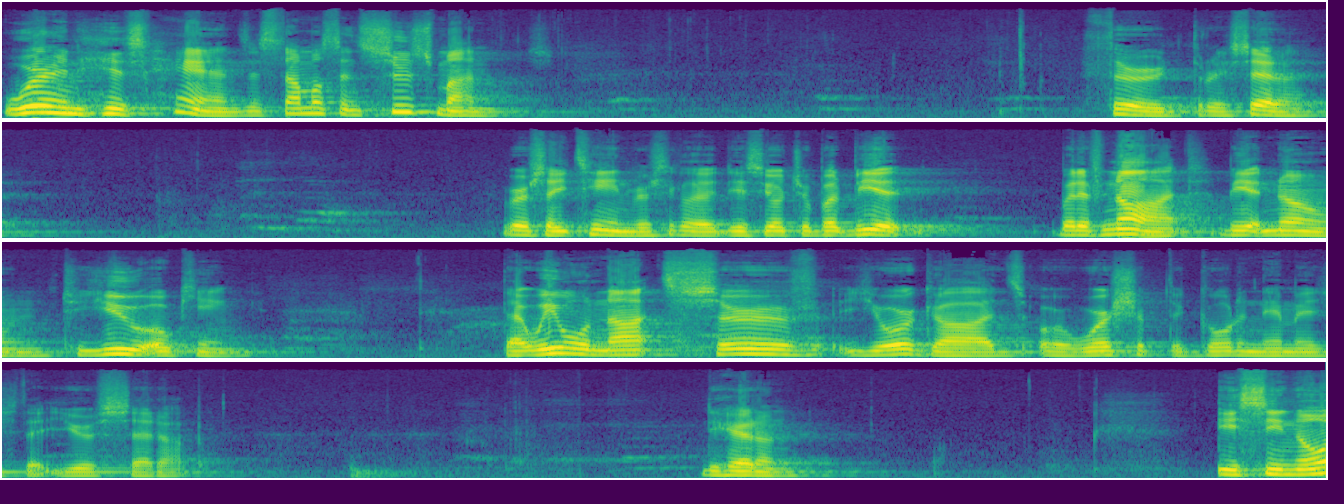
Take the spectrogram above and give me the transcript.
We're in His hands, estamos en sus manos. Third, tercera, verse 18, versículo 18, but be it, but if not, be it known to you, O king, that we will not serve your gods or worship the golden image that you have set up. Dijeron, y si no,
